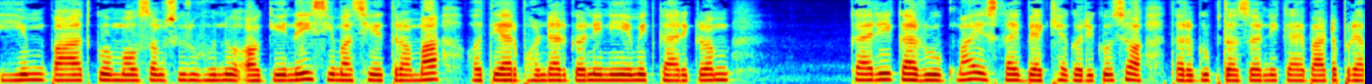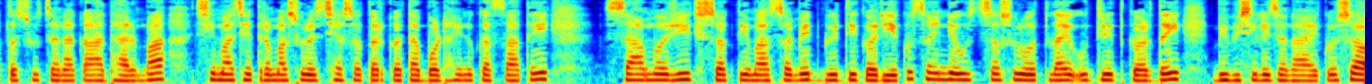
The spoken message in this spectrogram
हिमपातको मौसम शुरू हुनु अघि नै सीमा क्षेत्रमा हतियार भण्डार गर्ने नियमित कार्यक्रम कार्यका रूपमा यसलाई व्याख्या गरेको छ। तर गुप्तचर निकायबाट पर्याप्त सूचनाका आधारमा सीमा क्षेत्रमा सुरक्षा सतर्कता बढ़ाइनुका साथै सामरिक शक्तिमा समेत वृद्धि गरिएको सैन्य उच्च स्रोतलाई उद्धृत गर्दै बीबीसीले जनाएको छ।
